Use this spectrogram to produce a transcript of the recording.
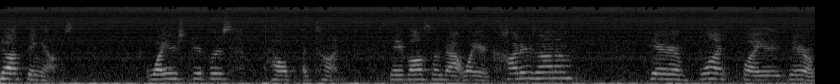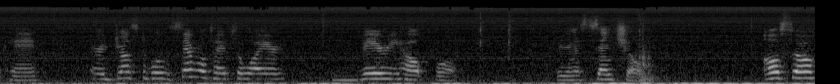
nothing else. Wire strippers help a ton. They've also got wire cutters on them, pair of blunt pliers, they're okay. They're adjustable to several types of wire, very helpful. They're an essential. Also,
